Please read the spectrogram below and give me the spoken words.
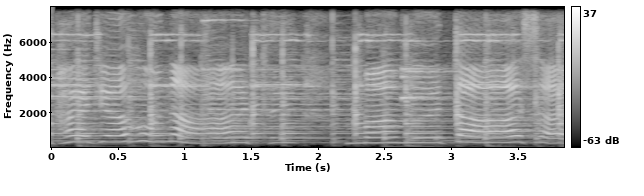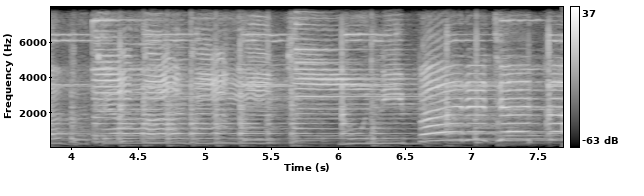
भजहु नाथ ममता सब त्यागी। मुनि बर जतनु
